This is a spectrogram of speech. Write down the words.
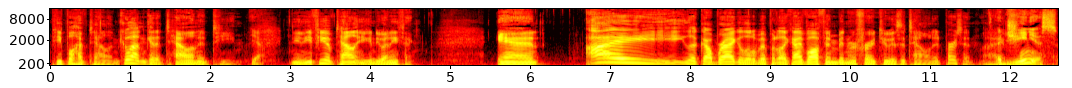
People have talent. Go out and get a talented team. Yeah. You know, if you have talent, you can do anything. And I look, I'll brag a little bit, but like I've often been referred to as a talented person. I, A genius.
